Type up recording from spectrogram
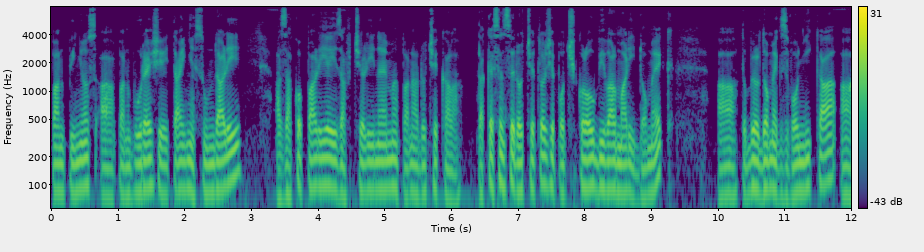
pan Piňos a pan Bureš jej tajně sundali a zakopali jej za včelínem pana Dočekala. Také jsem se dočetl, že pod školou býval malý domek a to byl domek zvoníka a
